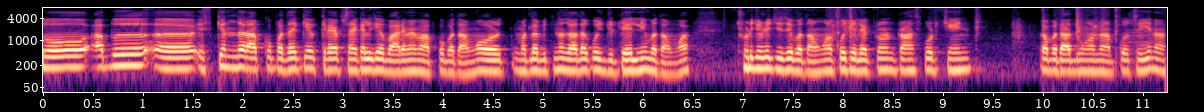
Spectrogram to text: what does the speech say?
तो अब आ, इसके अंदर आपको पता है कि क्रैप साइकिल के बारे में मैं आपको बताऊँगा और मतलब इतना ज़्यादा कुछ डिटेल नहीं बताऊँगा। छोटी छोटी चीज़ें बताऊँगा कुछ इलेक्ट्रॉन ट्रांसपोर्ट चेन का बता दूँगा मैं आपको सही है ना?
